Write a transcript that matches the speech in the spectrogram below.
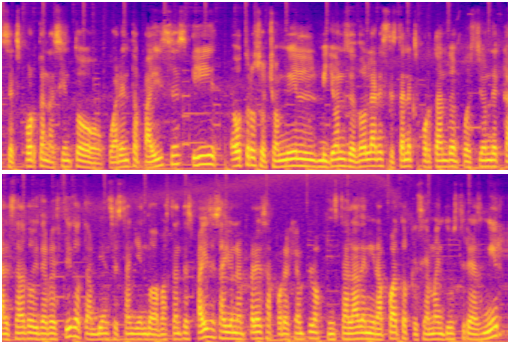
se exportan a 140 países y otros 8 mil millones de dólares se están exportando en cuestión de calzado y de vestido, también se están yendo a bastantes países. Hay una empresa, por ejemplo, instalada en Irapuato que se llama Industrias Mir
